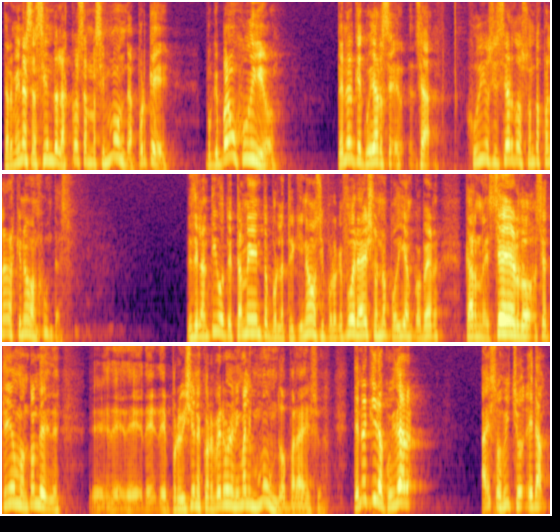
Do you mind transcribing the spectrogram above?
Terminas haciendo las cosas más inmundas. ¿Por qué? Porque para un judío, Tener que cuidarse, o sea, judíos y cerdos son dos palabras que no van juntas. Desde el Antiguo Testamento, por la triquinosis, por lo que fuera, ellos no podían comer carne de cerdo, o sea, tenían un montón de, de, provisiones, era un animal inmundo para ellos. Tener que ir a cuidar a esos bichos era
